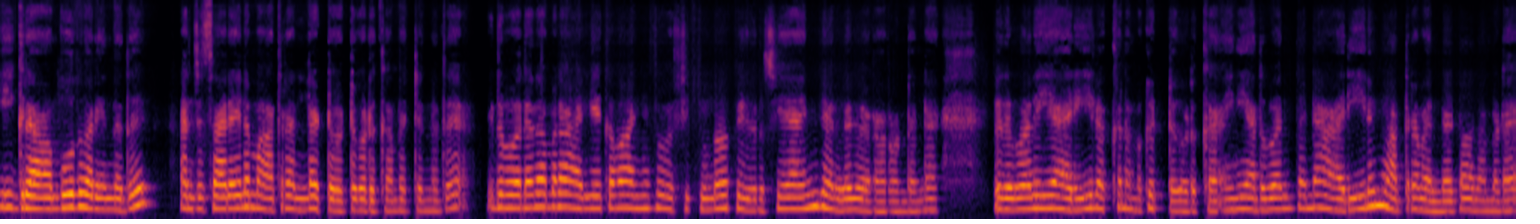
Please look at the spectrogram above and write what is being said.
ഈ ഗ്രാമ്പൂ എന്ന് പറയുന്നത് പഞ്ചസാരയിൽ മാത്രമല്ല ഇട്ട് ഇട്ട് കൊടുക്കാൻ പറ്റുന്നത്. ഇതുപോലെ നമ്മൾ അരിയൊക്കെ വാങ്ങി സൂക്ഷിക്കുമ്പോൾ തീർച്ചയായും ജെല്ല് കയറാറുണ്ടല്ലേ ഇതുപോലെ ഈ അരിയിലൊക്കെ നമുക്ക് ഇട്ട് കൊടുക്കാം. ഇനി അതുപോലെ തന്നെ അരിയിലും മാത്രമല്ല കേട്ടോ നമ്മുടെ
